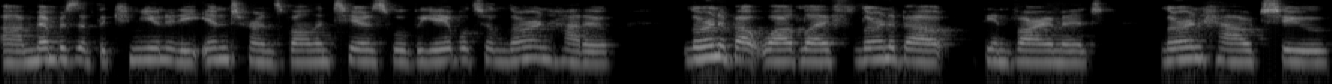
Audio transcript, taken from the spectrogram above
uh, members of the community, interns, volunteers will be able to learn how to learn about wildlife, learn about the environment, learn how to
